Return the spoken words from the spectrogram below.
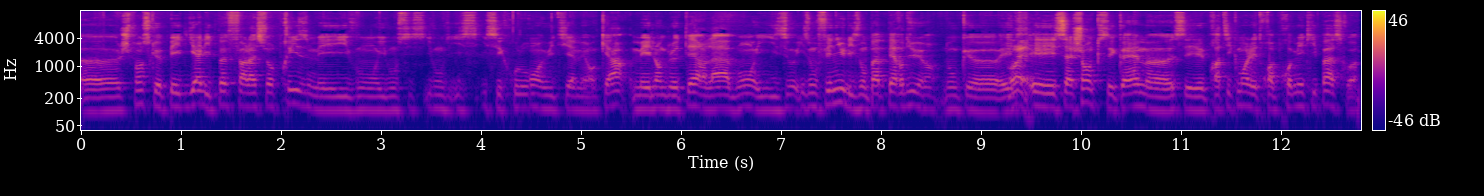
Euh, je pense que Pays de Galles ils peuvent faire la surprise, mais ils vont, ils vont, ils vont, ils, s'écrouleront en huitième et en quart. Mais l'Angleterre là, bon, ils ont, ils ont fait nul, ils ont pas perdu. hein. Donc euh, et, Ouais. et sachant que c'est quand même, euh, c'est pratiquement les trois premiers qui passent quoi.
